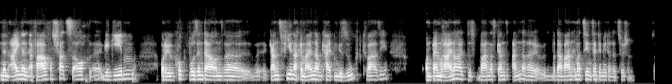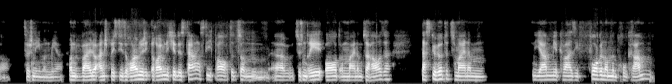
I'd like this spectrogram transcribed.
einen eigenen Erfahrungsschatz auch äh, gegeben oder geguckt, wo sind da unsere ganz viel nach Gemeinsamkeiten gesucht quasi. Und beim Reinhold, das waren das ganz andere, da waren immer zehn Zentimeter dazwischen. So, zwischen ihm und mir. Und weil du ansprichst, diese räumlich, räumliche Distanz, die ich brauchte zum, äh, zwischen Drehort und meinem Zuhause, das gehörte zu meinem, ja, mir quasi vorgenommenen Programm,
